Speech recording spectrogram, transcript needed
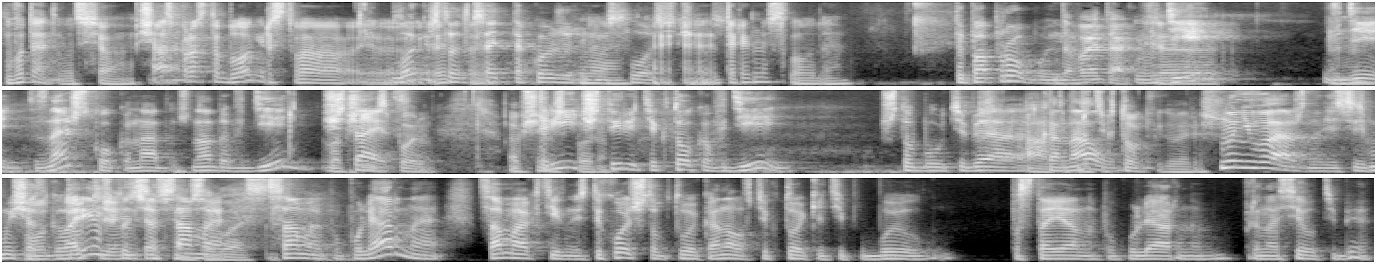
Вот это вот все. Сейчас просто блогерство... э, Блогерство, это, кстати, такое же да, ремесло э, сейчас. Это ремесло, да. Ты попробуй. Давай так. В э, день? В день. Ты знаешь, сколько надо? Надо в день, Вообще не считается, спорю. Вообще не спорю. 3-4 тиктока в день, чтобы у тебя А, канал... ты про ТикТоки говоришь. Ну, неважно, если мы сейчас Вот говорим, что сейчас самое, самое популярное, самая активность. Ты хочешь, чтобы твой канал в ТикТоке типа был постоянно популярным, приносил тебе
